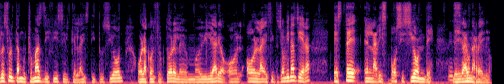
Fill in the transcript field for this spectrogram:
resulta mucho más difícil que la institución o la constructora, el inmobiliario o, o la institución financiera esté en la disposición de, llegar a un arreglo.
